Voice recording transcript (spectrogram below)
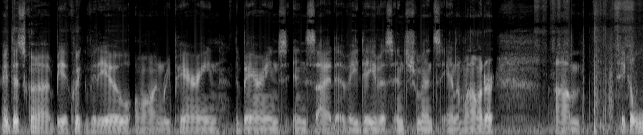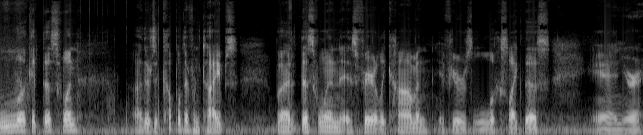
Hey, this is going to be a quick video on repairing the bearings inside of a Davis Instruments anemometer. Um, take a look at this one. Uh, there's a couple different types, but this one is fairly common. If yours looks like this and your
